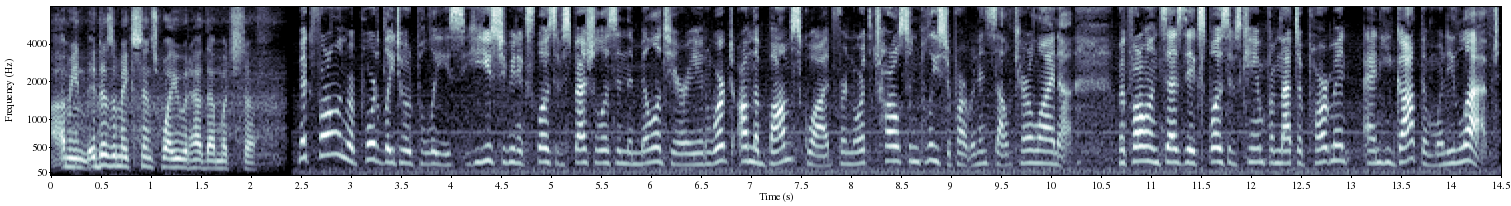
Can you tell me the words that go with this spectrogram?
I mean, it doesn't make sense why he would have that much stuff. McFarland reportedly told police he used to be an explosive specialist in the military and worked on the bomb squad for North Charleston Police Department in South Carolina. McFarland says the explosives came from that department and he got them when he left.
